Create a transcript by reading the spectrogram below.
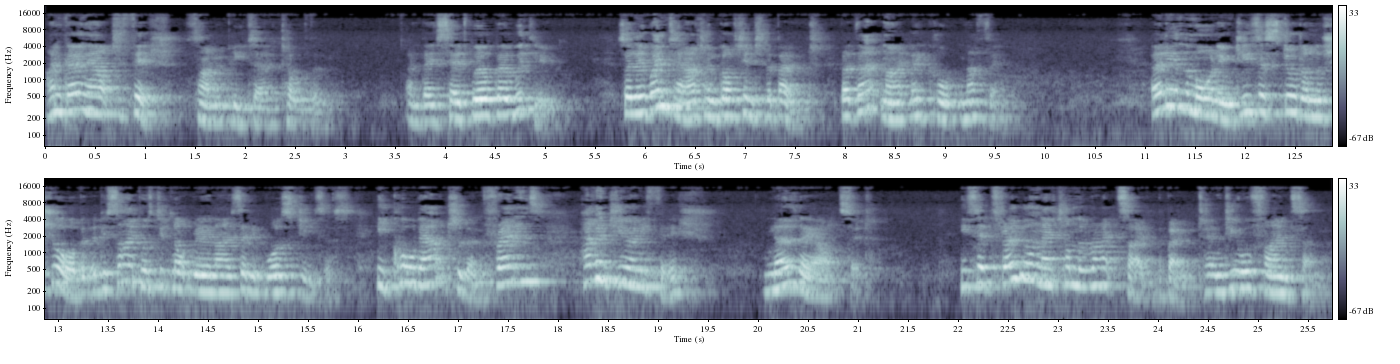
I'm going out to fish, Simon Peter told them. And they said, We'll go with you. So they went out and got into the boat, but that night they caught nothing. Early in the morning, Jesus stood on the shore, but the disciples did not realize that it was Jesus. He called out to them, Friends, haven't you any fish? No, they answered. He said, Throw your net on the right side of the boat, and you will find some.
